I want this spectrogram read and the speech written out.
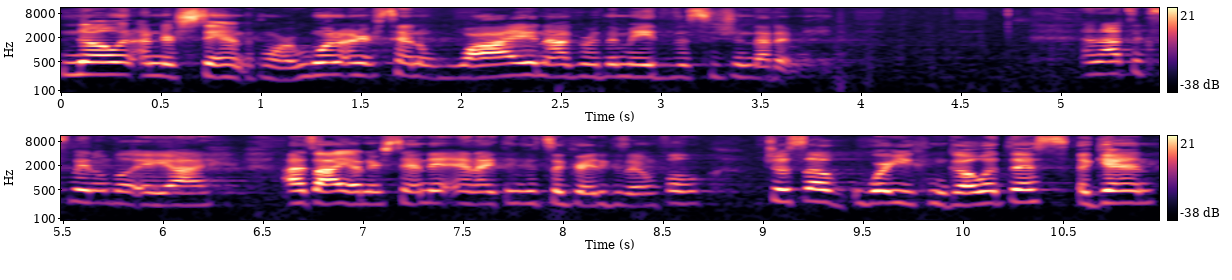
know and understand more. We want to understand why an algorithm made the decision that it made. And that's explainable AI as I understand it, and I think it's a great example just of where you can go with this. Again,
